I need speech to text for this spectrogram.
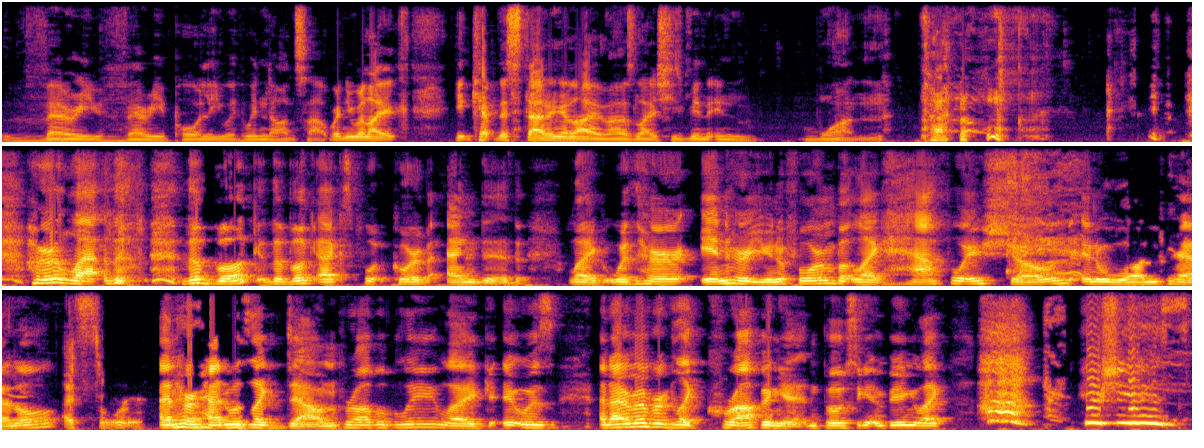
very, very poorly with Wind Dancer. When you were like, it kept the standing alive. I was like, she's been in one panel. her la- the, the book the book X Corp ended like with her in her uniform but like halfway shown in one panel I swear. and her head was like down probably like it was and I remember like cropping it and posting it and being like ah here she is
